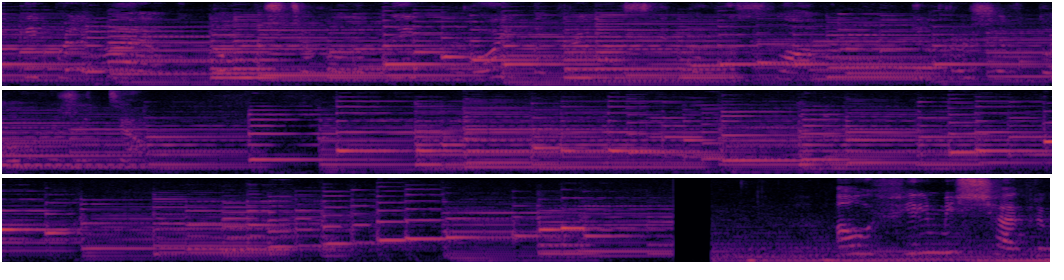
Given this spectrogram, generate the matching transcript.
який полягає у тому, що головний фільмі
